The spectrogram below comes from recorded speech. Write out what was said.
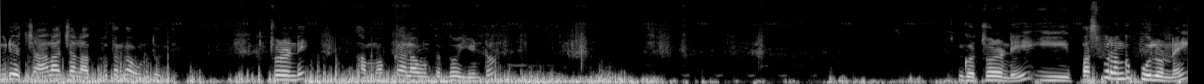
వీడియో చాలా చాలా అద్భుతంగా ఉంటుంది. చూడండి. ఆ మొక్క ఎలా ఉంటుందో ఏంటో. ఇంకో చూడండి ఈ పసుపు రంగు పూలు ఉన్నాయి.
